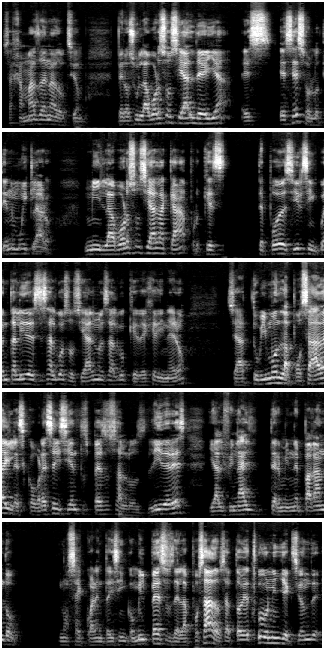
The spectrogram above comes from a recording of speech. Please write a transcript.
O sea, jamás da en adopción. Pero su labor social de ella es, es eso, lo tiene muy claro. Mi labor social acá, porque es, te puedo decir, 50 líderes es algo social, no es algo que deje dinero sea, tuvimos la posada y les cobré 600 pesos a los líderes y al final terminé pagando, no sé, 45 mil pesos de la posada. O sea, todavía tuve una inyección de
